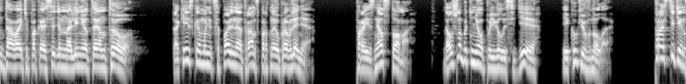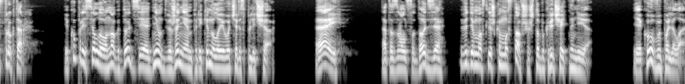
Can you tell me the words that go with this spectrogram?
«Давайте пока сядем на линию ТМТУ. Токийское муниципальное транспортное управление», – произнес Тома. Должно быть, у него появилась идея, и Ку кивнула. «Простите, инструктор!» Ику присела у ног Додзи и одним движением перекинула его через плечо. «Эй!» – отозвался Додзи, видимо, слишком уставший, чтобы кричать на неё. Ику выпалила.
